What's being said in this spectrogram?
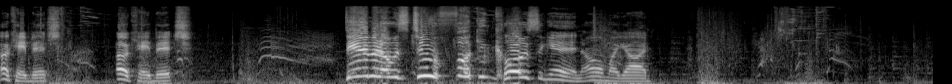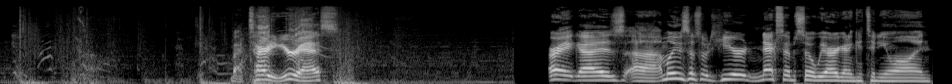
Okay, bitch. Okay, bitch. Damn it, I was too fucking close again. Oh my god. About tired of your ass. Alright, guys. Uh, I'm gonna leave this episode here. Next episode, we are gonna continue on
